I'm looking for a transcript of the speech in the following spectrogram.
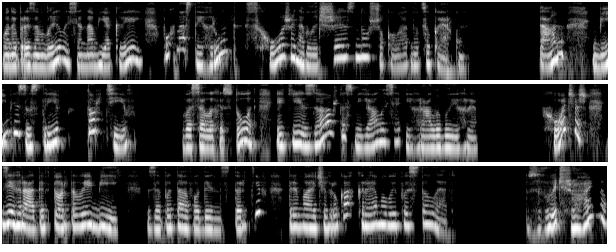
Вони приземлилися на м'який, пухнастий ґрунт, схожий на величезну шоколадну цукерку. Там Бібі зустрів тортів, веселих істот, які завжди сміялися і грали в ігри. Хочеш зіграти в тортовий бій? запитав один з тортів, тримаючи в руках кремовий пистолет. Звичайно,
